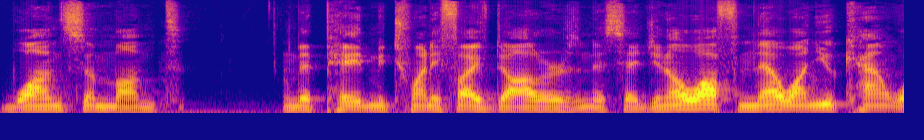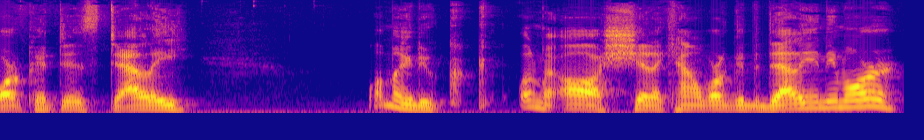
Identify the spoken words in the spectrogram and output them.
once a month and they paid me $25 and they said, you know what, from now on you can't work at this deli. What am I going to do? What am I? Oh shit, I can't work at the deli anymore?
